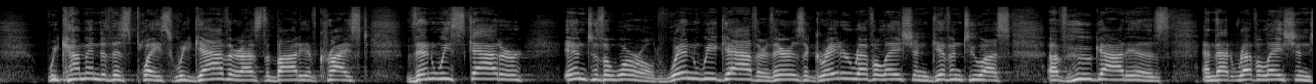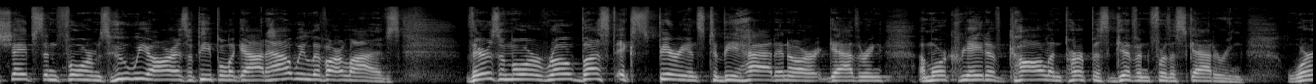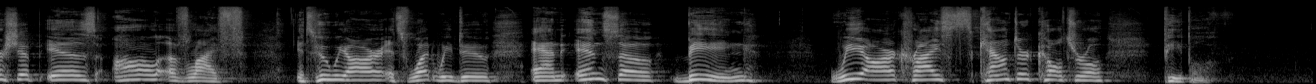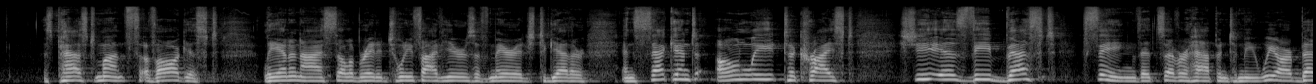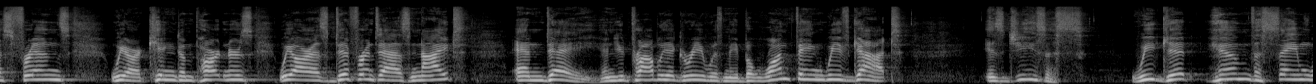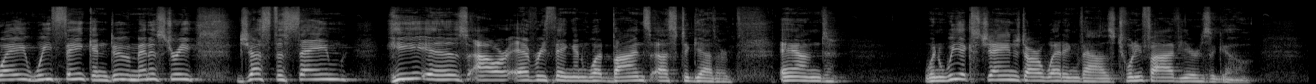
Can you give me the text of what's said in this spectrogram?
We come into this place, we gather as the body of Christ, then we scatter into the world. When we gather, there is a greater revelation given to us of who God is, and that revelation shapes and forms who we are as a people of God, how we live our lives. There's a more robust experience to be had in our gathering, a more creative call and purpose given for the scattering. Worship is all of life. It's who we are, it's what we do, and in so being, we are Christ's countercultural people. This past month of August, Leanne and I celebrated 25 years of marriage together, and second only to Christ, she is the best thing that's ever happened to me. We are best friends. We are kingdom partners. We are as different as night and day. And you'd probably agree with me. But one thing we've got is Jesus. We get him the same way. We think and do ministry just the same. He is our everything and what binds us together. And when we exchanged our wedding vows 25 years ago,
